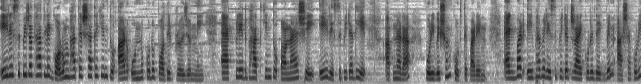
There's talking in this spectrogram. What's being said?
এই রেসিপিটা থাকলে গরম ভাতের সাথে কিন্তু আর অন্য কোনো পদের প্রয়োজন নেই। এক প্লেট ভাত কিন্তু অনায়াসেই এই রেসিপিটা দিয়ে আপনারা পরিবেশন করতে পারেন। একবার এইভাবে রেসিপিটা ট্রাই করে দেখবেন, আশা করি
